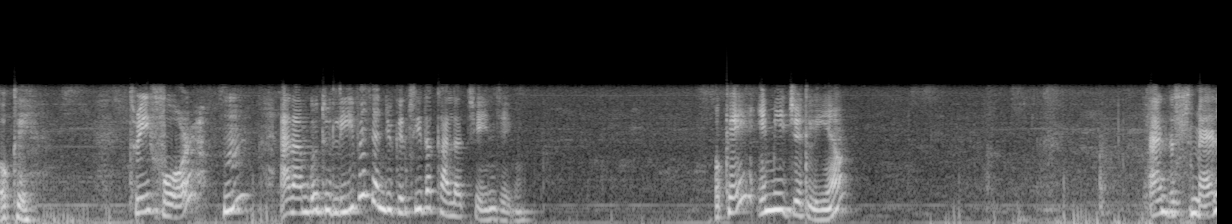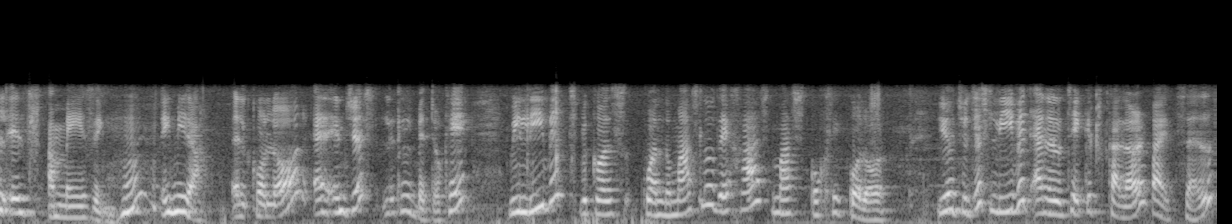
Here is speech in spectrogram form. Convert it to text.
Okay three four. Hmm? and I'm going to leave it and you can see the color changing. Okay immediately yeah? And the smell is amazing. Hmm? y mira el color and in just little bit okay we leave it because cuando más lo dejas más coge color. You have to just leave it and it'll take its color by itself.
